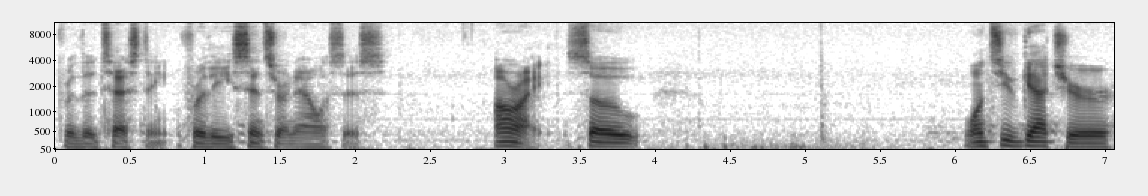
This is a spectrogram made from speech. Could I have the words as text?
for the testing, for the sensor analysis. All right, so once you've got your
